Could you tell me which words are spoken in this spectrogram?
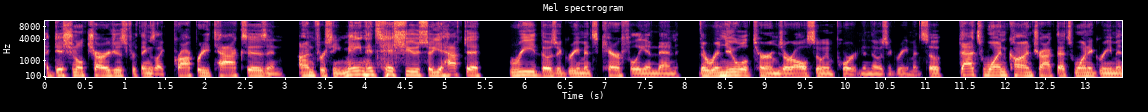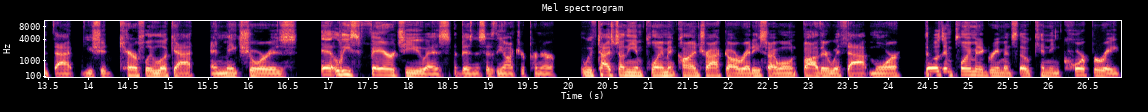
additional charges for things like property taxes and unforeseen maintenance issues. So you have to read those agreements carefully. And then the renewal terms are also important in those agreements. So that's one contract, that's one agreement that you should carefully look at and make sure is at least fair to you as the business, as the entrepreneur. We've touched on the employment contract already, so I won't bother with that more. Those employment agreements, though, can incorporate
